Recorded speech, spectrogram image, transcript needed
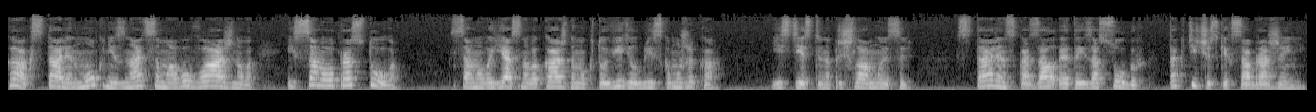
Как Сталин мог не знать самого важного и самого простого, самого ясного каждому, кто видел близко мужика? Естественно, пришла мысль. Сталин сказал это из особых, тактических соображений.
